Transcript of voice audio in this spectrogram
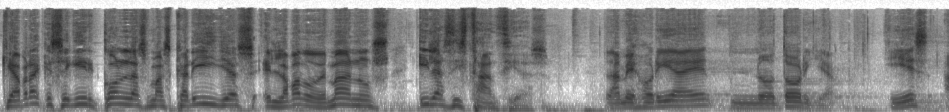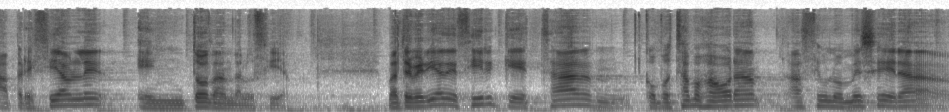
que habrá que seguir con las mascarillas, el lavado de manos y las distancias. La mejoría es notoria y es apreciable en toda Andalucía. Me atrevería a decir que estar como estamos ahora hace unos meses era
